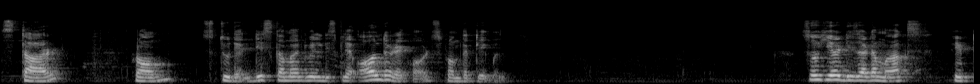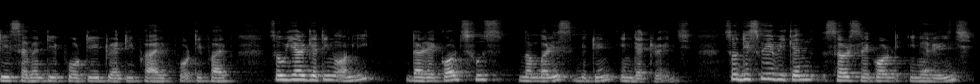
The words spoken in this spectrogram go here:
star from student. This command will display all the records from the table. So here these are the marks 50 70 40 25 45 so we are getting only the records whose number is between in that range. So this way we can search record in a range.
